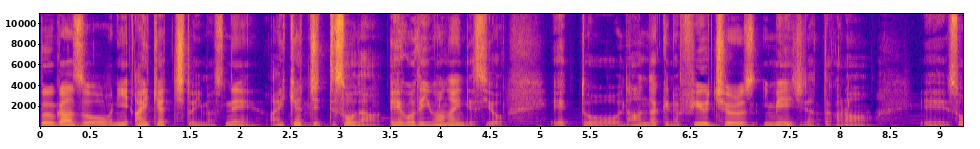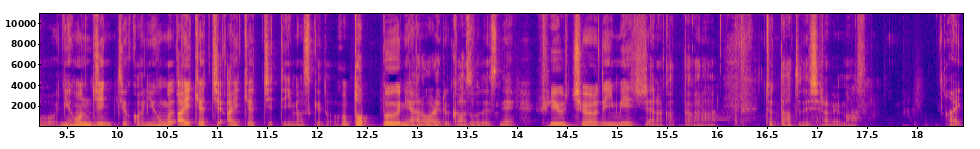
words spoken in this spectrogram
プ画像にアイキャッチと言いますね。アイキャッチってそうだ、英語で言わないんですよ。えっと、なんだっけな、futures イメージだったかな。えーそう、日本人っていうか、日本語でアイキャッチ、アイキャッチって言いますけど、このトップに現れる画像ですね。future イメージじゃなかったかな。ちょっと後で調べます。はい。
